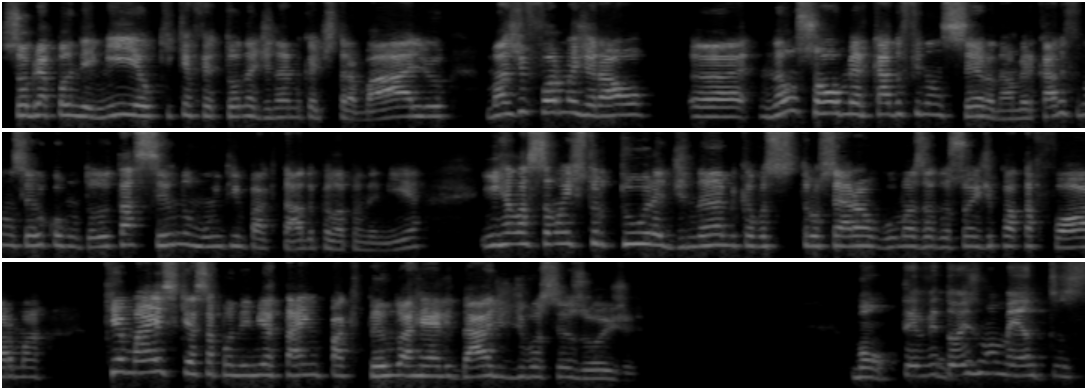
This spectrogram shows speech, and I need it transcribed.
sobre a pandemia, o que, que afetou na dinâmica de trabalho, mas de forma geral, uh, não só o mercado financeiro, né? o mercado financeiro como um todo está sendo muito impactado pela pandemia. Em relação à estrutura, dinâmica, vocês trouxeram algumas adoções de plataforma. O que mais que essa pandemia está impactando a realidade de vocês hoje? Bom, teve dois momentos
